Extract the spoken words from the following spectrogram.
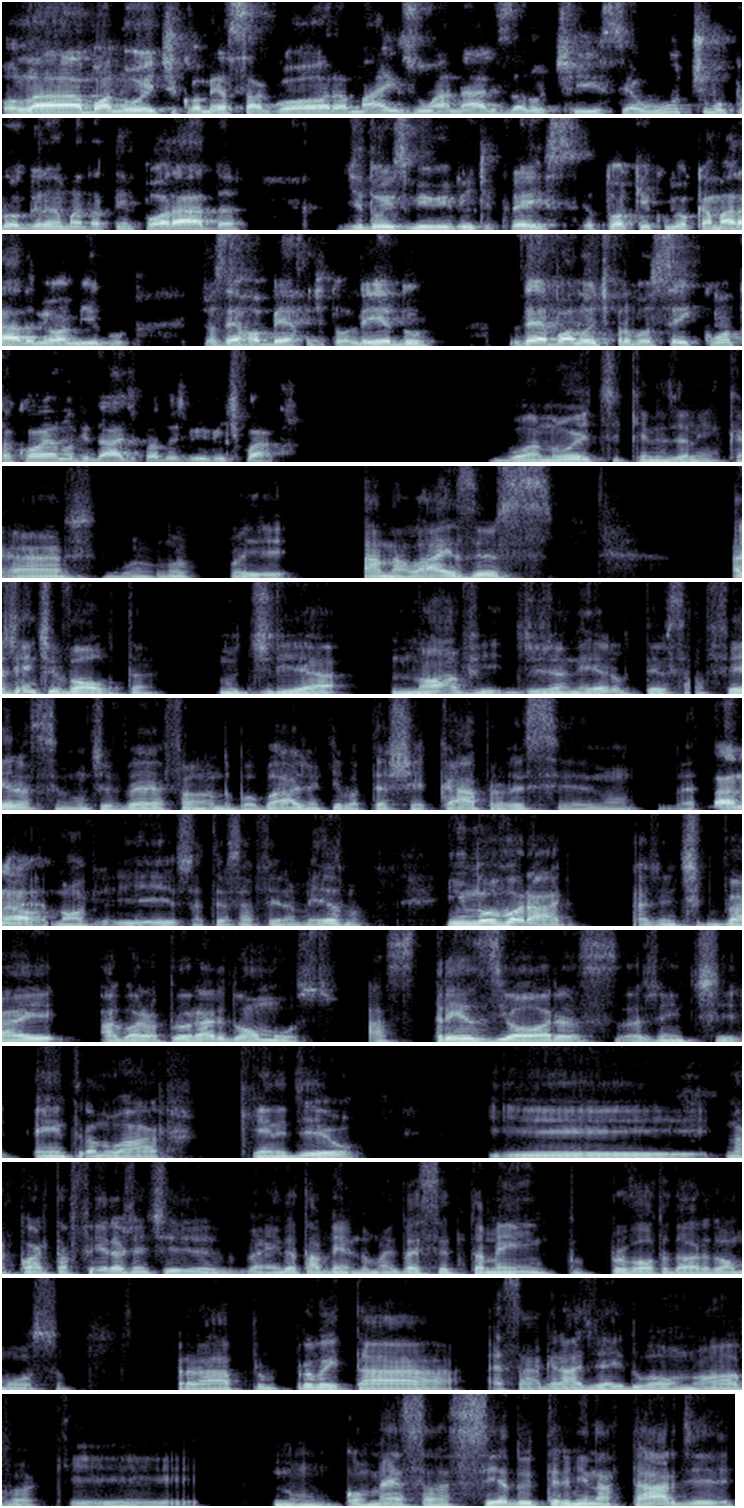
Olá, boa noite. Começa agora mais uma análise da notícia, o último programa da temporada de 2023. Eu estou aqui com meu camarada, meu amigo José Roberto de Toledo. Zé, boa noite para você e conta qual é a novidade para 2024. Boa noite, Kennedy Alencar. Boa noite, Analyzers. A gente volta no dia 9 de janeiro, terça-feira, se não estiver falando bobagem aqui, vou até checar para ver se não Ah, é, é não. 9, isso, é terça-feira mesmo, em novo horário. A gente vai agora para o horário do almoço. Às 13 horas a gente entra no ar, Kennedy e eu, e na quarta-feira a gente ainda está vendo, mas vai ser também por por volta da hora do almoço para aproveitar essa grade aí do UOL Nova, que não começa cedo e termina tarde,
